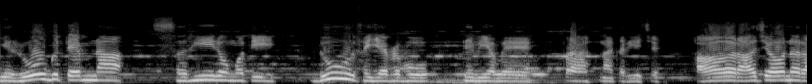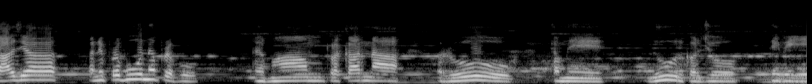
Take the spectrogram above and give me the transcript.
એ રોગ તેમના શરીરોમાંથી દૂર થઈ જાય પ્રભુ. તેવી અમે પ્રાર્થના કરીએ છીએ. હા રાજાઓના રાજા અને પ્રભુઓના પ્રભુ, તમામ પ્રકારના રોગ તમે દૂર કરજો તેવી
